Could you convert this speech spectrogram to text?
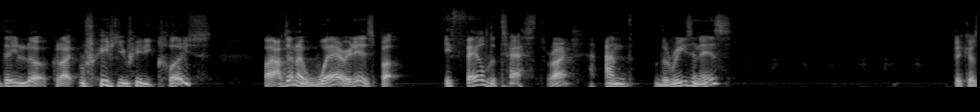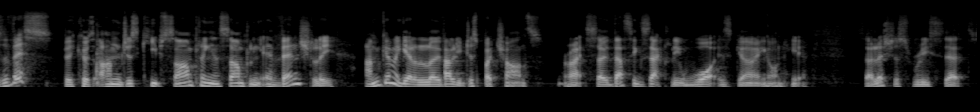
they look like really, really close. Like, I don't know where it is, but it failed the test, right? And the reason is because of this, because I'm just keep sampling and sampling. Eventually, I'm going to get a low value just by chance, right? So that's exactly what is going on here. So let's just reset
